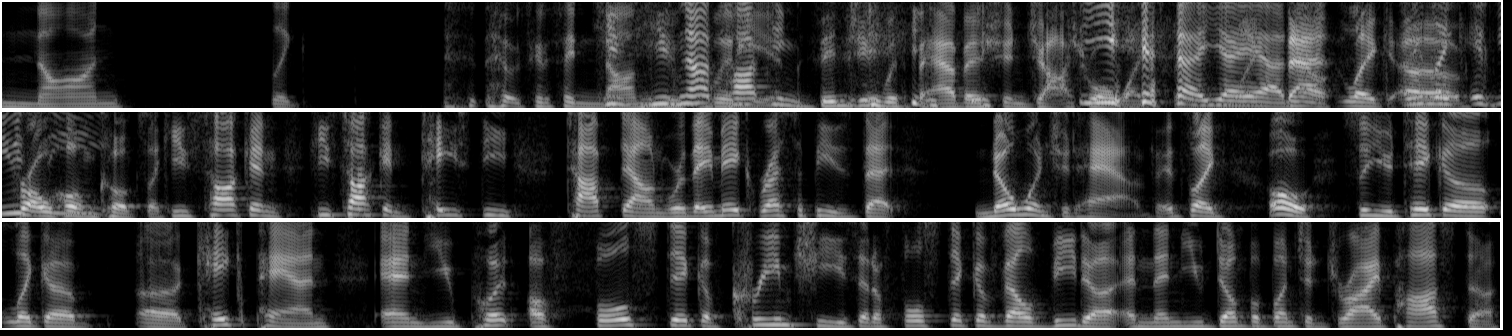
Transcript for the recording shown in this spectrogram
non, like I was gonna say He's, non. he's not talking binging with Babish and Joshua White. Yeah, Weissman. yeah, like yeah, no. That like, I mean, uh, like, if you pro home cooks. Like he's talking he's talking tasty top down where they make recipes that no one should have. It's like, oh, so you take a like a, a cake pan and you put a full stick of cream cheese and a full stick of Velveeta, and then you dump a bunch of dry pasta,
